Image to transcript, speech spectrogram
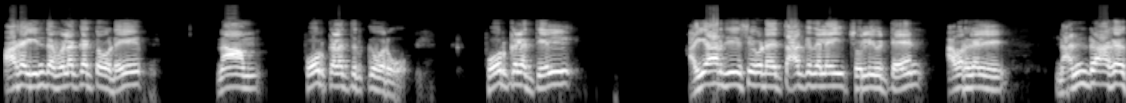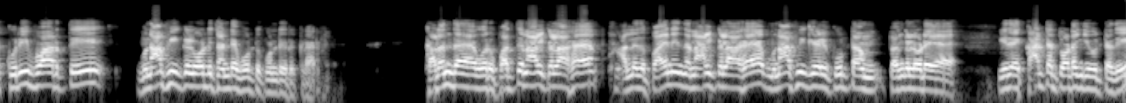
ஆக இந்த விளக்கத்தோடு நாம் போர்க்களத்திற்கு வருவோம். போர்க்களத்தில் ஐஆர்ஜிசியோட தாக்குதலை சொல்லிவிட்டேன். அவர்கள் நன்றாக குறிபார்த்து முனாஃபிக்களோடு சண்டை போட்டு கொண்டு இருக்கிறார்கள் கடந்த ஒரு பத்து நாட்களாக அல்லது பதினைந்து நாட்களாக முனாஃபிக்கள் கூட்டம் தங்களுடைய இதை காட்டத் தொடங்கிவிட்டது.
